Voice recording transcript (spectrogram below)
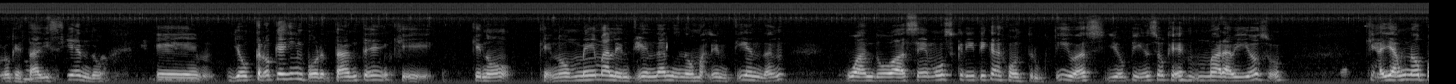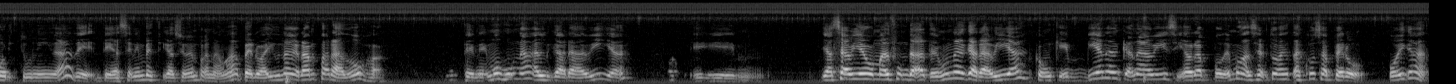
lo que está diciendo. Eh, yo creo que es importante que, que, no, que no me malentiendan ni nos malentiendan. Cuando hacemos críticas constructivas, yo pienso que es maravilloso que haya una oportunidad de, de, hacer investigación en Panamá, pero hay una gran paradoja. Tenemos una algarabía, eh, ya se había mal fundada, tenemos una algarabía con que viene el cannabis y ahora podemos hacer todas estas cosas, pero oiga,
